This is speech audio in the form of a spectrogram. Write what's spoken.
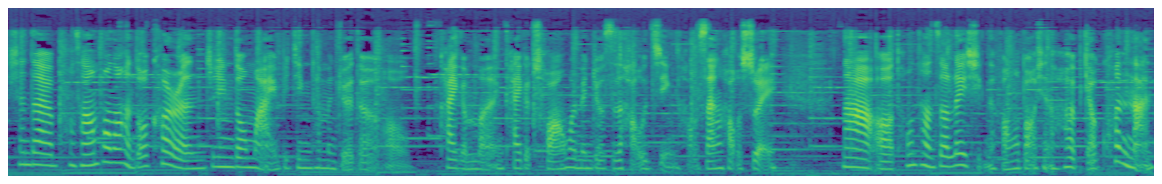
现在常常碰到很多客人最近都买，毕竟他们觉得哦。开个门，开个窗，外面就是好景、好山、好水。那呃，通常这类型的房屋保险的话会比较困难，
